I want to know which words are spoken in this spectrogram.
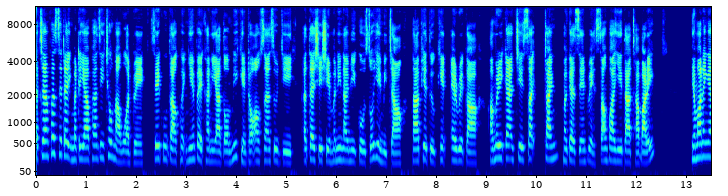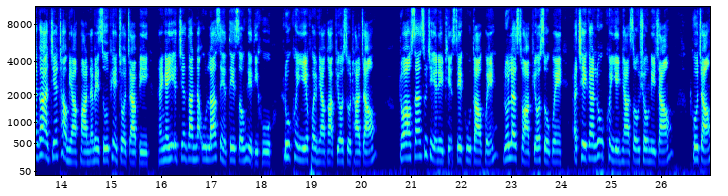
အကြံဖက်စစ်တပ်မတရားဖမ်းဆီးချုပ်နှောင်မှုအတွင်စေကူတာခွင့်ညှင်းပယ်ခံရသောမိခင်တော်အောင်ဆန်းစုကြည်အသက်ရှည်ရှည်မနေနိုင်မီကိုစိုးရိမ်မိကြောင်းဒါဖြစ်သူကင်အဲရစ်က အမေရိကန်အခြေစိုက် Time Magazine တွင်စောင်းပါရေးသားထားပါတယ်။မြန်မာနိုင်ငံကအကျဉ်းထောင်များမှနာမည်ဆိုးဖြင့်ကြော်ကြားပြီးနိုင်ငံရေးအကျဉ်းသား2ဦးလာစဉ်သေဆုံးနေသည်ဟုလူခွင့်ရေးအဖွဲ့များကပြောဆိုထားကြောင်းဒေါအောင်ဆန်းစုကြည်အနေဖြင့်စေကူတာခွင့်လွတ်လပ်စွာပြောဆိုခွင့်အခြေခံလူအခွင့်အရေးများဆုံးရှုံးနေကြောင်းထို့ကြောင့်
